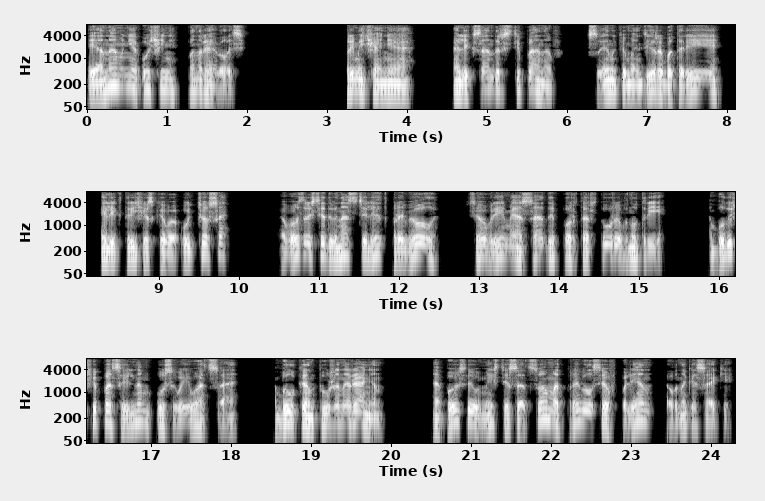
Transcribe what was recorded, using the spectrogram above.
и она мне очень понравилась. Примечание. Александр Степанов, сын командира батареи электрического утеса, в возрасте 12 лет провел все время осады Порт-Артура внутри, будучи посыльным у своего отца, был контужен и ранен, а после вместе с отцом отправился в плен в Нагасаки.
